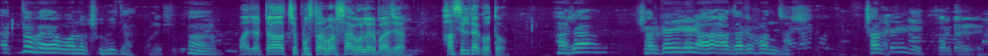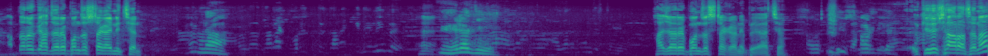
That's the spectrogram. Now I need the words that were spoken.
একদম ভাই অনেক সুবিধা। হ্যাঁ। বাজারটা হচ্ছে পোস্তারবার ছাগলের বাজার। হাসিলটা কত? আচ্ছা সরকারি রেট হাজারে পঞ্চাশ। সরকারি রেট। আপনারাও কি হাজারে পঞ্চাশ টাকায় নিচ্ছেন? না। হেরে দিবে। হাজারে পঞ্চাশ টাকা নেবে আচ্ছা। কিছু ছাড় সার আছে না?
